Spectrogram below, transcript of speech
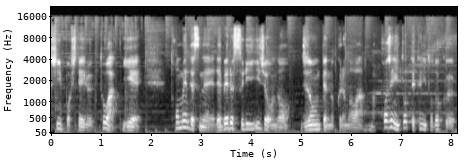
進歩しているとはいえ当面ですねレベル3以上の自動運転の車は、まあ、個人にとって手に届く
